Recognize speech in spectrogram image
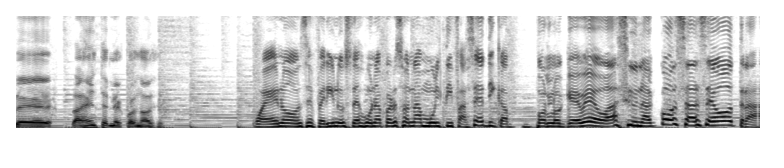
eh, la gente me conoce. Bueno, Seferino, usted es una persona multifacética, por lo que veo, hace una cosa, hace otra.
